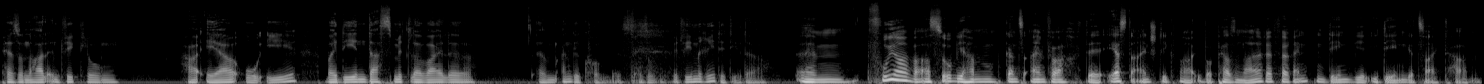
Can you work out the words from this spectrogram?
Personalentwicklung, HR, OE, bei denen das mittlerweile ähm, angekommen ist? Also mit wem redet ihr da? Ähm, früher war es so, wir haben ganz einfach, der erste Einstieg war über Personalreferenten, denen wir Ideen gezeigt haben.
